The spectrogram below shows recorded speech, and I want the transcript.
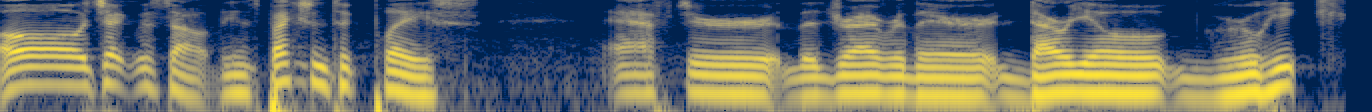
Oh, check this out. The inspection took place after the driver there, Dario Grujic,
